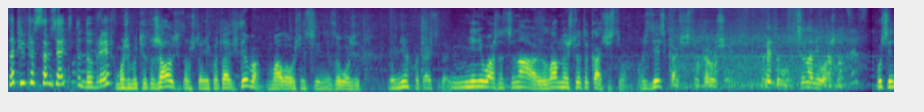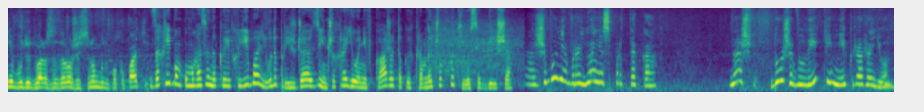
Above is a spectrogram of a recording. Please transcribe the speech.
за півчаса взяти, то добре. Может быть, кто-то жалуется, там, что не хватает хлеба, мало очень сильно завозят. Но мне хватает сюда. Мне не важна цена, главное, что это качество. Вот здесь качество хорошее. Поэтому цена не важна. Пусть они будут в два раза дороже, все равно буду покупать. За хлібом у магазини Київхліба люди приїжджають з інших районів. Кажуть, таких крамничок хотілося б більше. Живу я в районі Спартака. Наш дуже великий мікрорайон.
